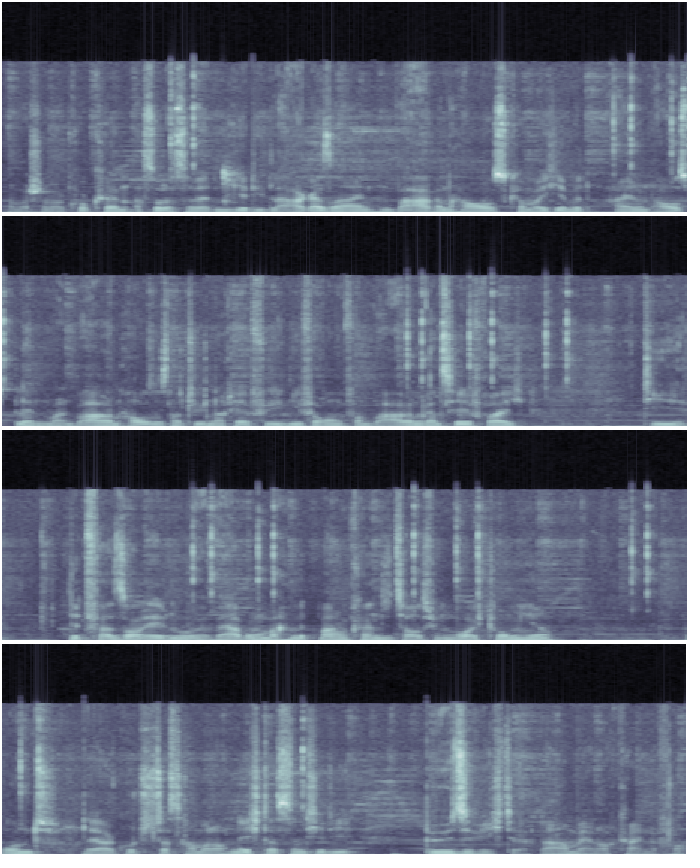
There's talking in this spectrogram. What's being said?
Können wir schon mal gucken. Achso, das werden hier die Lager sein. Ein Warenhaus können wir hier mit ein- und ausblenden, weil ein Warenhaus ist natürlich nachher für die Lieferung von Waren ganz hilfreich. Die Litfaßsäulen, wo wir Werbung machen, mitmachen können. Sieht so aus wie ein Leuchtturm hier. Und ja gut, das haben wir noch nicht. Das sind hier die Bösewichte. Da haben wir ja noch keine von.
